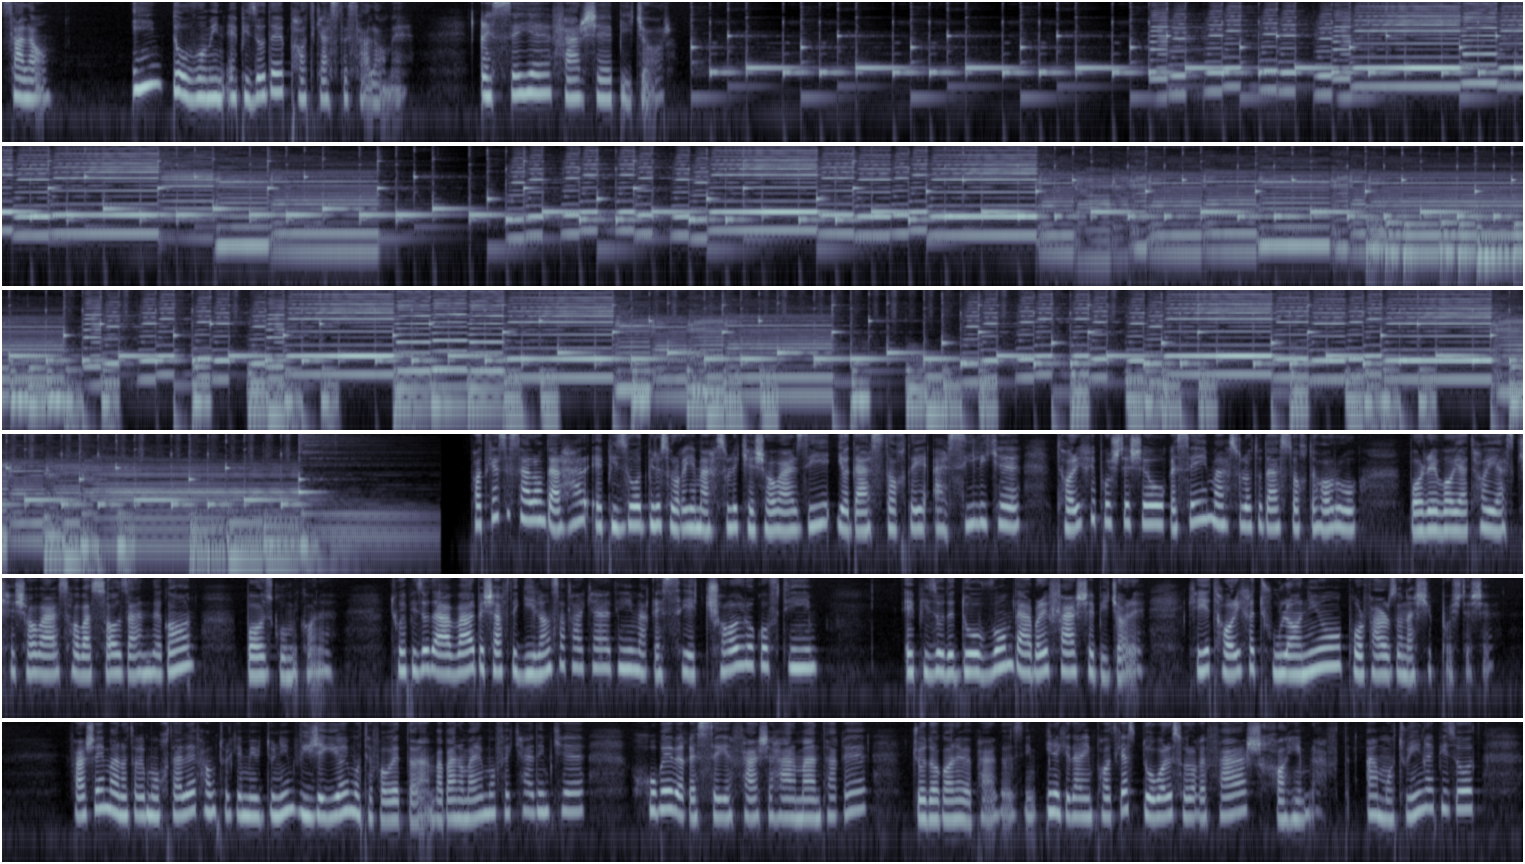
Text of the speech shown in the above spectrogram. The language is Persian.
سلام. این دومین اپیزود پادکست سلامه. قصه فرش بیجار. سلام در هر اپیزود میره سراغ یه محصول کشاورزی یا دستاخته اصیلی که تاریخی پشتشه و قصه این محصولات و دستاخته ها رو با روایت هایی از کشاورزها و سازندگان بازگو می‌کنه. تو اپیزود اول به شفت گیلان سفر کردیم و قصه چای رو گفتیم. اپیزود دوم درباره فرش بیجاره که یه تاریخ طولانی و پرفراز و نشیب پشتشه. فرشای مناطق مختلف همونطور که می‌دونیم ویژگی های متفاوت دارن و بنابراین ما فکر کردیم که خوبه به قصه فرش هر منطقه جداگانه بپردازیم. اینه که در این پادکست دوباره سراغ فرش خواهیم رفت. اما تو این اپیزود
